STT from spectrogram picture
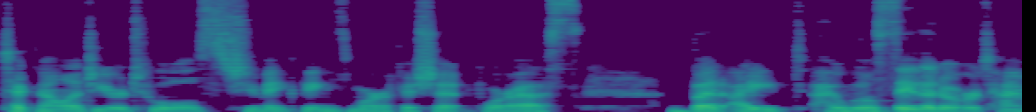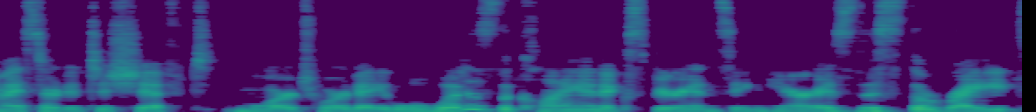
technology or tools to make things more efficient for us. But I I will say that over time I started to shift more toward a well, what is the client experiencing here? Is this the right?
